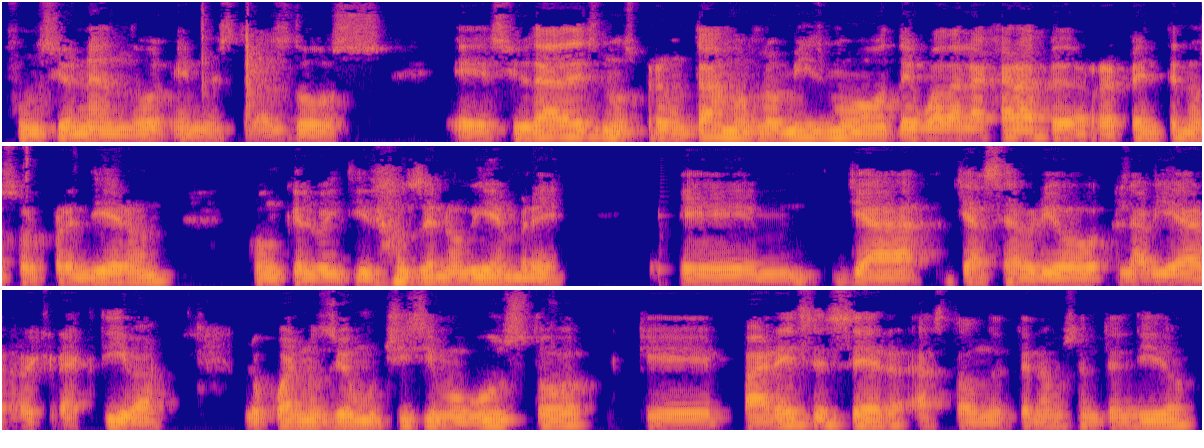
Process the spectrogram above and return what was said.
funcionando en nuestras dos eh, ciudades. Nos preguntamos lo mismo de Guadalajara, pero de repente nos sorprendieron con que el 22 de noviembre eh, ya, ya se abrió la vía recreativa, lo cual nos dio muchísimo gusto, que parece ser, hasta donde tenemos entendido,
